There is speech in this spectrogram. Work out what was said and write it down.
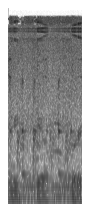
Made me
